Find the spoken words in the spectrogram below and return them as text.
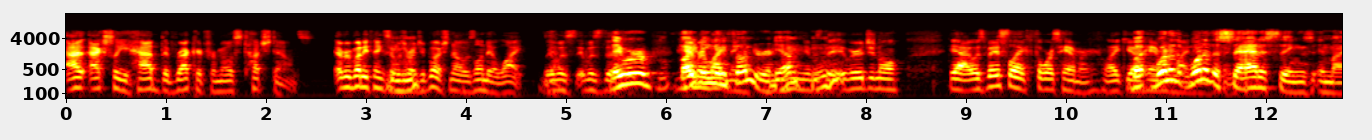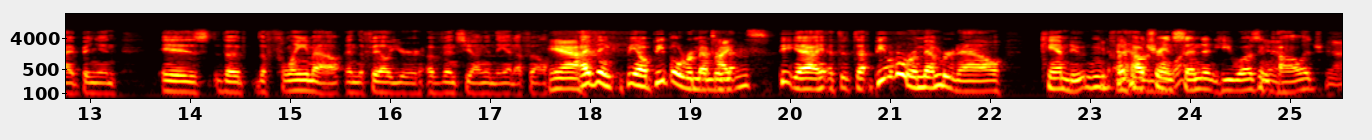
actually had the record for most touchdowns. Everybody thinks it was Mhm. Reggie Bush. No, it was Lendale White. It Yeah. was. It was the. they were Hammer lightning, and thunder. Yeah. Mhm, It was Mhm. the original. Yeah, it was basically like Thor's hammer. Like you But had one of the, one of the lightning. saddest things, in my opinion, is the the flame out and the failure of Vince Young in the NFL. Yeah. I think you know people The remember Titans. Pe- Yeah, the people remember now Cam Newton and how transcendent he was in Yeah. college. Yeah.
